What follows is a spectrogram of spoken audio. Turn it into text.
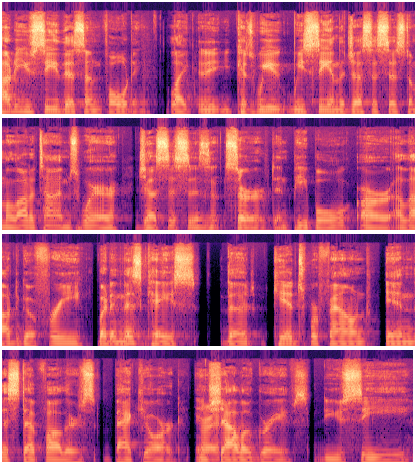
How do you see this unfolding? Like, eh, because we we see in the justice system a lot of times where justice isn't served and people are allowed to go free. But in this case, the kids were found in the stepfather's backyard in Right. shallow graves. Do you see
